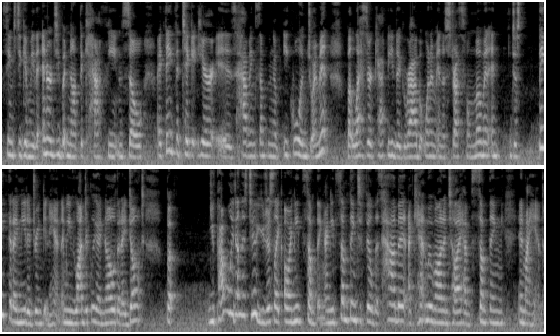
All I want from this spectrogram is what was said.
seems to give me the energy but not the caffeine. So I think the ticket here is having something of equal enjoyment but lesser caffeine to grab when I'm in a stressful moment and just think that I need a drink in hand. I mean, logically, I know that I don't, but you've probably done this too. You're just like, oh, I need something. I need something to fill this habit. I can't move on until I have something in my hand.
